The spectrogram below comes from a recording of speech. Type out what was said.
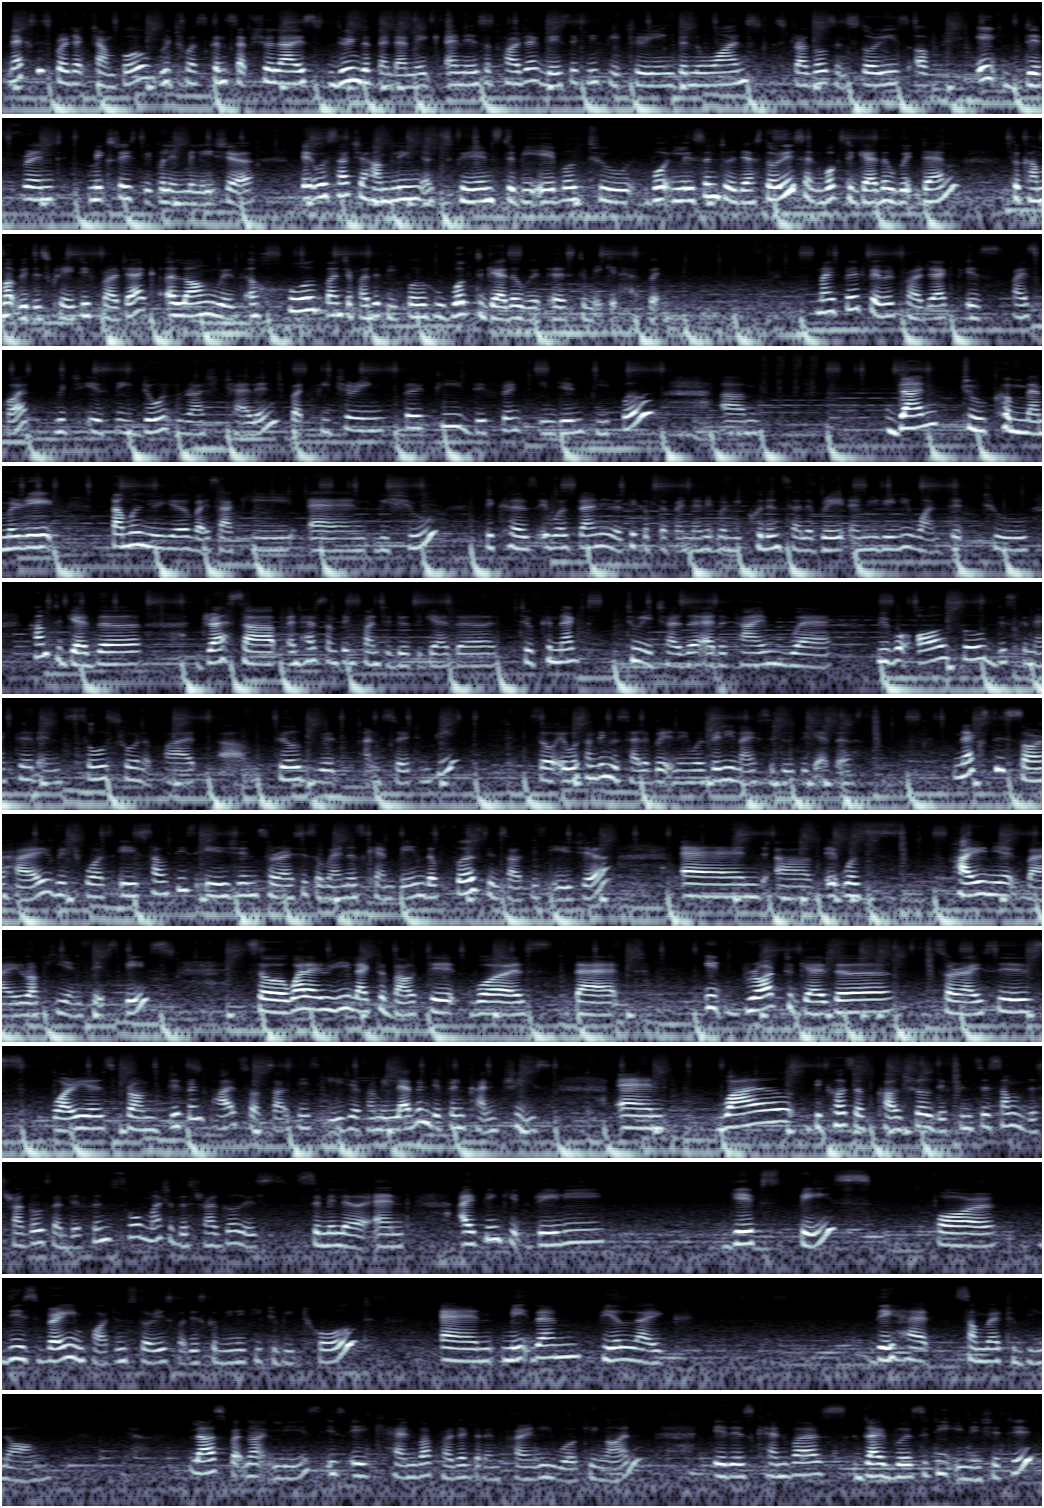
Next is Project Champo, which was conceptualized during the pandemic and is a project basically featuring the nuanced struggles and stories of eight different mixed-race people in Malaysia. It was such a humbling experience to be able to both listen to their stories and work together with them to come up with this creative project, along with a whole bunch of other people who worked together with us to make it happen. My third favorite project is Spy Squad, which is the Don't Rush Challenge, but featuring 30 different Indian people um, done to commemorate Tamil New Year, Vaisakhi and Vishu because it was done in the thick of the pandemic when we couldn't celebrate and we really wanted to come together, dress up and have something fun to do together, to connect to each other at a time where we were all so disconnected and so thrown apart, um, filled with uncertainty. So it was something to celebrate and it was really nice to do together. Next is SORHAI, which was a Southeast Asian psoriasis awareness campaign, the first in Southeast Asia and uh, it was pioneered by Rocky and Safe Space. So what I really liked about it was that it brought together psoriasis warriors from different parts of Southeast Asia, from 11 different countries. And while because of cultural differences, some of the struggles are different, so much of the struggle is similar. And I think it really gave space for these very important stories for this community to be told and made them feel like they had somewhere to belong. Last but not least is a Canva project that I'm currently working on. It is Canva's diversity initiative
